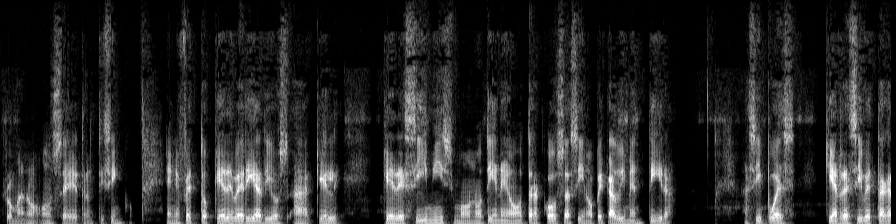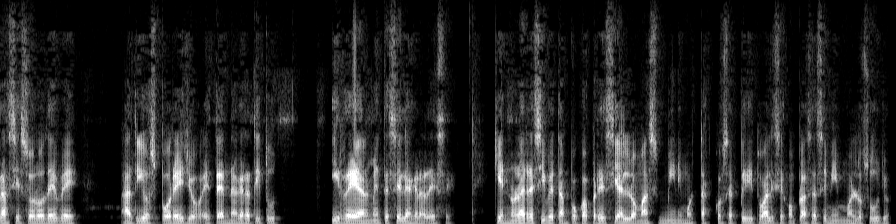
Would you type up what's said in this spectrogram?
Romano 11:35. En efecto, ¿qué debería Dios a aquel que de sí mismo no tiene otra cosa sino pecado y mentira? Así pues, quien recibe esta gracia solo debe a Dios por ello eterna gratitud y realmente se le agradece. Quien no la recibe tampoco aprecia en lo más mínimo estas cosas espirituales y se complace a sí mismo en lo suyo,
